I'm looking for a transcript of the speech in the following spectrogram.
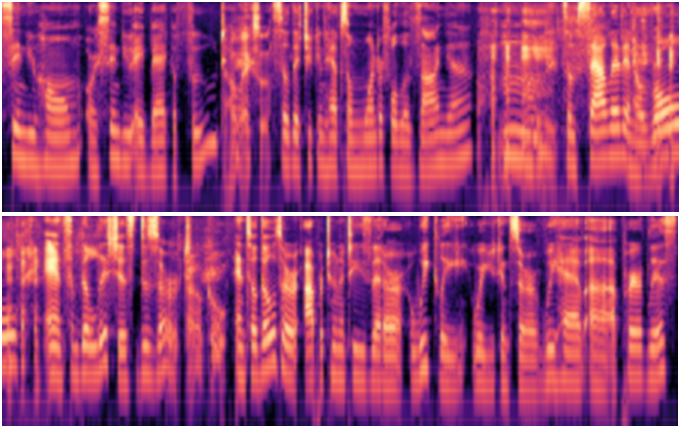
send you home or send you a bag of food Oh, excellent. so that you can have some wonderful lasagna, mm, some salad and a roll, and some delicious dessert. Oh, cool. And so those are opportunities that are weekly where you can serve. We have a, a prayer list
